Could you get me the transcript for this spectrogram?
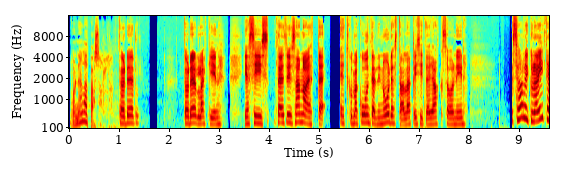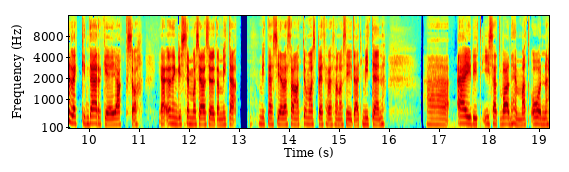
monella tasolla. Todella, todellakin. Ja siis täytyy sanoa, että, että kun mä kuuntelin uudestaan läpi sitä jaksoa, niin se oli kyllä itsellekin tärkeä jakso. Ja jotenkin semmoisia asioita, mitä, mitä siellä sanottiin. Myös Petra sanoi siitä, että miten äidit, isät, vanhemmat on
